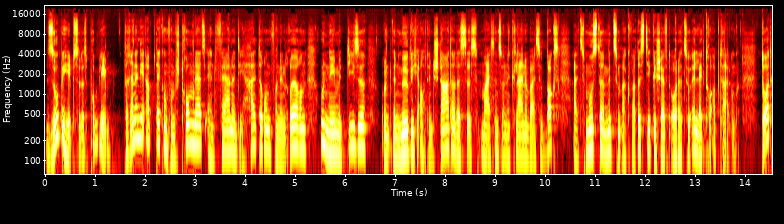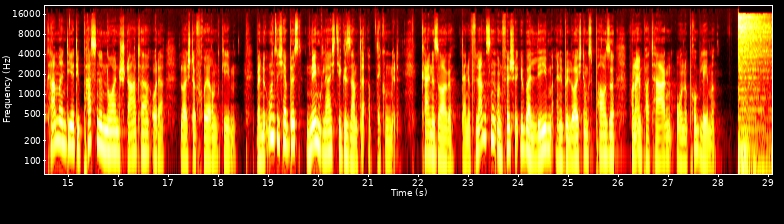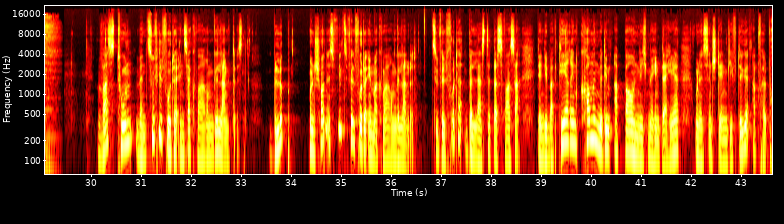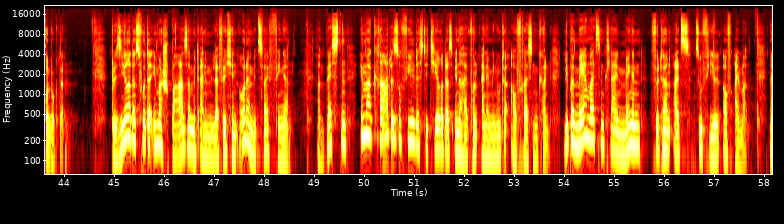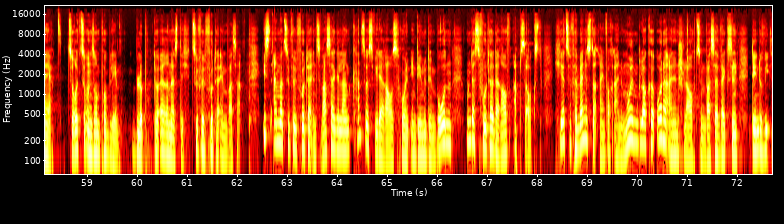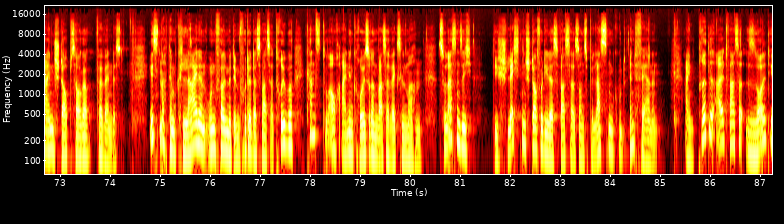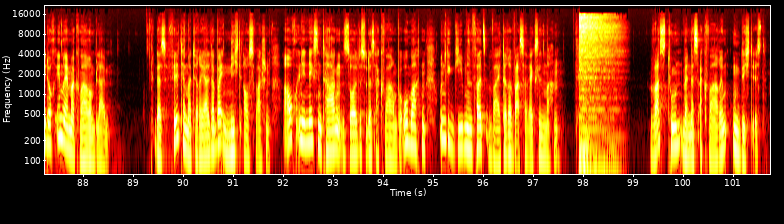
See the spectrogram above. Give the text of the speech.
So behebst du das Problem. Trenne die Abdeckung vom Stromnetz, entferne die Halterung von den Röhren und nehme diese und wenn möglich auch den Starter, das ist meistens so eine kleine weiße Box, als Muster mit zum Aquaristikgeschäft oder zur Elektroabteilung. Dort kann man dir die passenden neuen Starter oder Leuchtstoffröhren geben. Wenn du unsicher bist, nimm gleich die gesamte Abdeckung mit. Keine Sorge, deine Pflanzen und Fische überleben eine Beleuchtungspause von ein paar Tagen ohne Probleme. Was tun, wenn zu viel Futter ins Aquarium gelangt ist? Blub, und schon ist viel zu viel Futter im Aquarium gelandet. Zu viel Futter belastet das Wasser, denn die Bakterien kommen mit dem Abbauen nicht mehr hinterher und es entstehen giftige Abfallprodukte. Dosiere das Futter immer sparsam mit einem Löffelchen oder mit zwei Fingern. Am besten immer gerade so viel, dass die Tiere das innerhalb von einer Minute auffressen können. Lieber mehrmals in kleinen Mengen füttern als zu viel auf einmal. Naja, zurück zu unserem Problem. Blub, du erinnerst dich, zu viel Futter im Wasser. Ist einmal zu viel Futter ins Wasser gelangt, kannst du es wieder rausholen, indem du den Boden und das Futter darauf absaugst. Hierzu verwendest du einfach eine Mulmglocke oder einen Schlauch zum Wasserwechseln, den du wie einen Staubsauger verwendest. Ist nach dem kleinen Unfall mit dem Futter das Wasser trübe, kannst du auch einen größeren Wasserwechsel machen. So lassen sich die schlechten Stoffe, die das Wasser sonst belasten, gut entfernen. Ein Drittel Altwasser sollte jedoch immer im Aquarium bleiben das Filtermaterial dabei nicht auswaschen. Auch in den nächsten Tagen solltest du das Aquarium beobachten und gegebenenfalls weitere Wasserwechsel machen. Was tun, wenn das Aquarium undicht ist?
